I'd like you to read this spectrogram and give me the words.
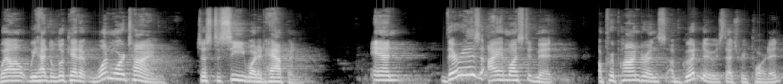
well, we had to look at it one more time just to see what had happened. And there is, I must admit, a preponderance of good news that's reported,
